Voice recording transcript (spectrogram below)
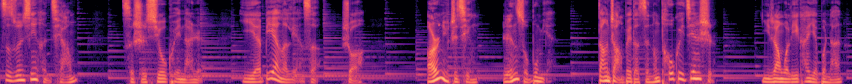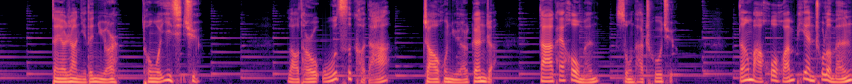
自尊心很强，此时羞愧难忍，也变了脸色，说：“儿女之情。”人所不免，当长辈的怎能偷窥监视？你让我离开也不难，但要让你的女儿同我一起去。老头无词可答，招呼女儿跟着，打开后门送她出去。等把霍桓骗出了门，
